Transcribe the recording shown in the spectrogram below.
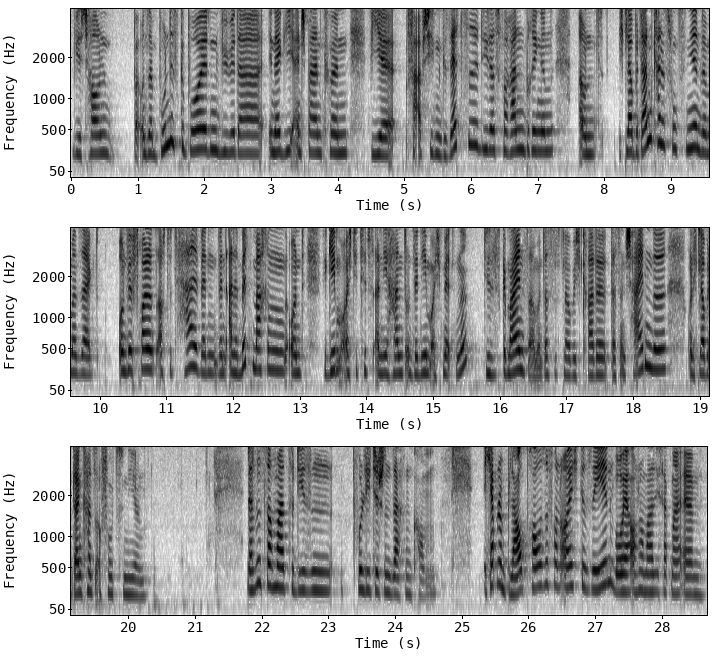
wir schauen bei unseren Bundesgebäuden, wie wir da Energie einsparen können. Wir verabschieden Gesetze, die das voranbringen. Und ich glaube, dann kann es funktionieren, wenn man sagt, und wir freuen uns auch total, wenn, wenn alle mitmachen und wir geben euch die Tipps an die Hand und wir nehmen euch mit. Ne? Dieses Gemeinsame, das ist, glaube ich, gerade das Entscheidende. Und ich glaube, dann kann es auch funktionieren. Lass uns doch mal zu diesen politischen Sachen kommen. Ich habe eine Blaupause von euch gesehen, wo ja auch nochmal, ich sag mal, ähm,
